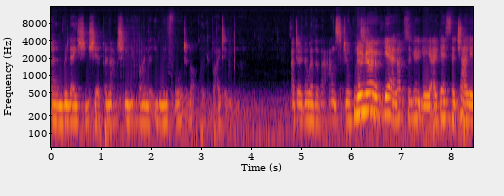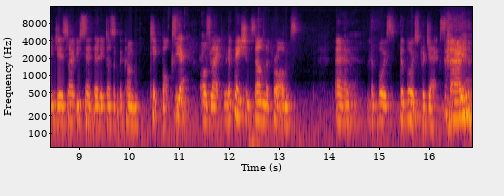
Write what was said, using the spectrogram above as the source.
um, relationship and actually you find that you move forward a lot quicker by doing that. I don't know whether that answered your question. No, no, yeah, absolutely. I guess the challenge is, like you said, that it doesn't become tick boxing yeah, exactly. of like the patient's done the prompts, um, the voice, the voice projects. Um, Yeah.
